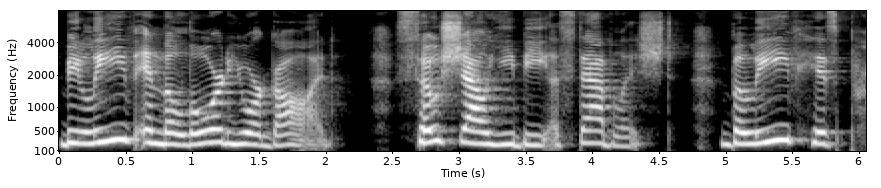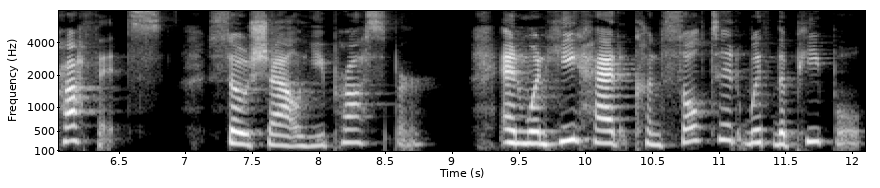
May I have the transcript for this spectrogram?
Believe in the Lord your God so shall ye be established. Believe his prophets, so shall ye prosper. And when he had consulted with the people,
